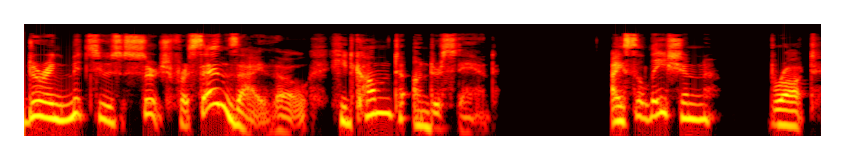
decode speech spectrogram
During Mitsu's search for Senzai, though, he'd come to understand. Isolation brought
